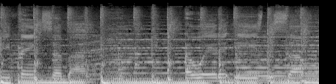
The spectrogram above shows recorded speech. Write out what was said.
Nobody thinks about a way to ease the suffering.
